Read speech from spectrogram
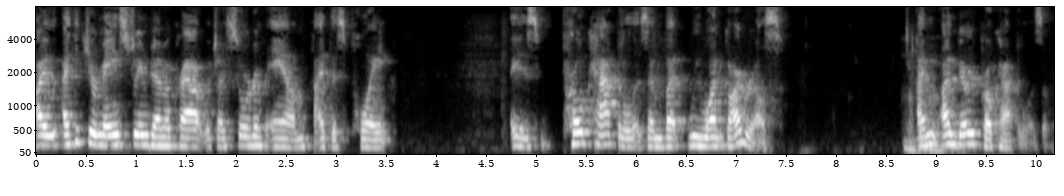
I, I think your mainstream Democrat, which I sort of am at this point, is pro capitalism, but we want guardrails. I'm I'm very pro capitalism,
